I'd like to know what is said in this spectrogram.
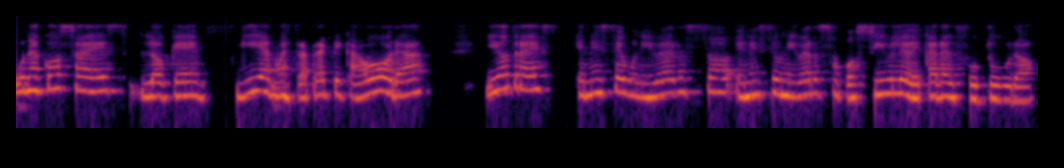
una cosa es lo que guía nuestra práctica ahora, y otra es en ese universo, en ese universo posible de cara al futuro.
